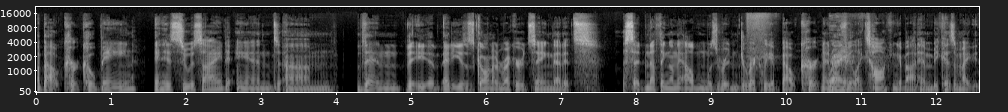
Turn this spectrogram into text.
about Kurt Cobain and his suicide, and um, then the, uh, Eddie has gone on record saying that it's said nothing on the album was written directly about Kurt, and I Right. don't feel like talking about him because it might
